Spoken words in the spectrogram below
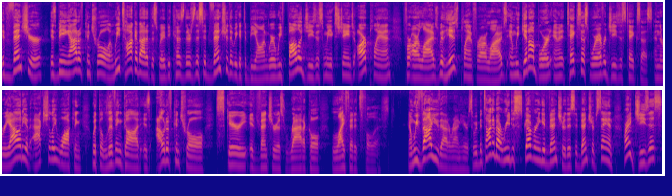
Adventure is being out of control. And we talk about it this way because there's this adventure that we get to be on where we follow Jesus and we exchange our plan for our lives with his plan for our lives. And we get on board and it takes us wherever Jesus takes us. And the reality of actually walking with the living God is out of control, scary, adventurous, radical, life at its fullest. And we value that around here. So we've been talking about rediscovering adventure, this adventure of saying, All right, Jesus,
